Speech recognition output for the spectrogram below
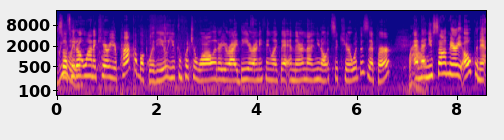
So if you don't want to carry your pocketbook with you, you can put your wallet or your ID or anything like that in there, and then you know it's secure with the zipper. And then you saw Mary open it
